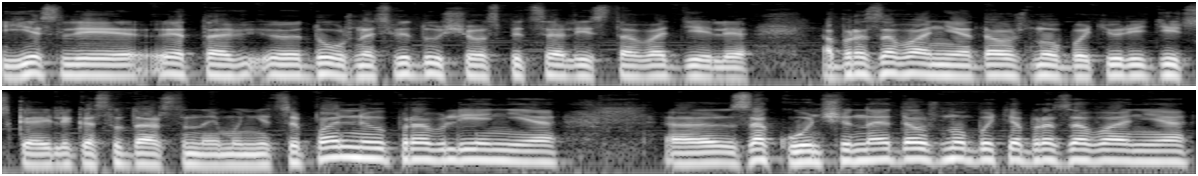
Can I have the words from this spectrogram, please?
если это э, должность ведущего специалиста в отделе, образование должно быть юридическое или государственное муниципальное управление, законченное должно быть образование,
